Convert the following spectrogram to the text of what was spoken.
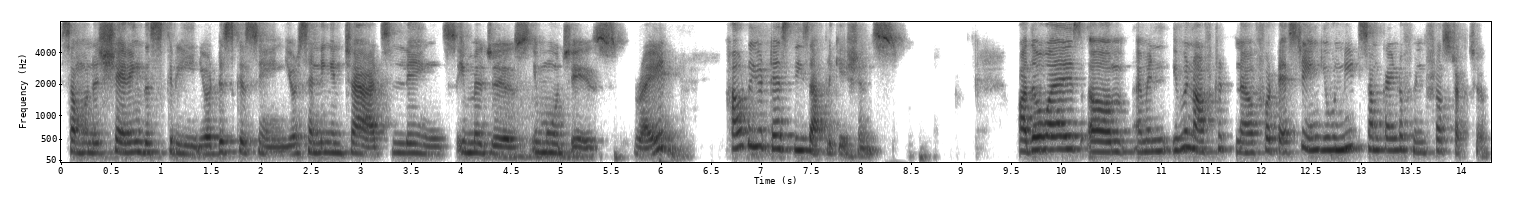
someone is sharing the screen, you're discussing, you're sending in chats, links, images, emojis, right? How do you test these applications? Otherwise, um, I mean, even after now for testing, you need some kind of infrastructure,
